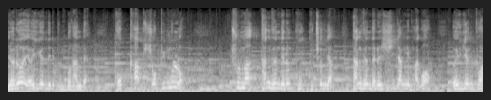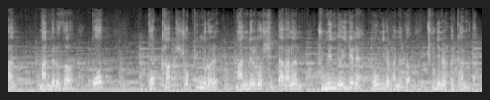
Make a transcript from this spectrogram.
여러 의견들이 분분한데 복합 쇼핑몰로 출마 당선되는 구, 구청장, 당선되는 시장님하고 의견 교환 만들어서 꼭 복합 쇼핑몰을 만들고 싶다라는 주민 의견에 동의를 하면서 추진을 할까 합니다.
